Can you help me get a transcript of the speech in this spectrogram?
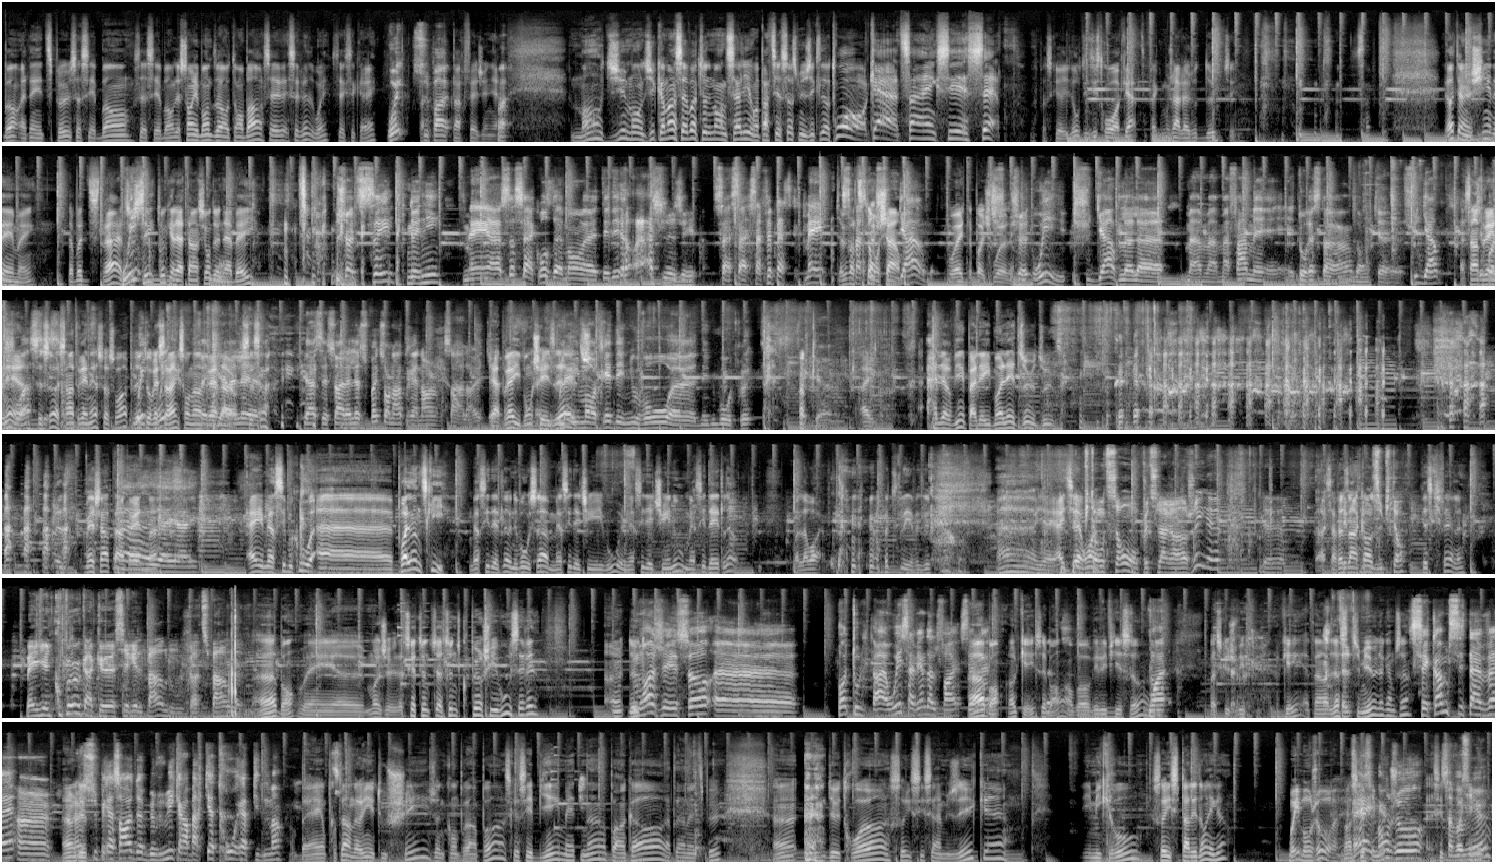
bon, attends un petit peu. Ça, c'est bon. Ça, c'est bon. Le son est bon de ton bord, Cyril? Oui, c'est correct? Oui, super. Parfait, génial. Mon Dieu, mon Dieu, comment ça va tout le monde? Salut, on va partir ça, cette musique-là. 3, 4, 5, 6, 7. Parce que l'autre, il dit 3, 4. Fait que moi, j'en rajoute 2, tu sais. Là, tu as un chien dans les mains. Ça va te distraire. Tu sais, toi, qui as l'attention d'une abeille. Je le sais, Denis. Mais euh, ça, c'est à cause de mon euh, TDAH. Ça, ça, ça, fait partie. Mais c'est parce ton que je suis garde. Oui, t'as pas le choix. oui, je suis de garde. Là, ma, ma, ma, femme est, au restaurant, donc euh, je suis de garde. Elle s'entraînait, hein, c'est ça. Elle s'entraînait ce soir. Puis là, oui, au restaurant avec son entraîneur. C'est ça? c'est ça. Elle allait super avec son entraîneur, ça a l'air. Puis après, ils vont chez elle. Elle lui montrer des nouveaux, des nouveaux trucs. donc, elle revient, puis elle a les mollets durs, durs. Méchant entraînement. Hey, merci beaucoup à Polanski. Merci d'être là au nouveau sub. Merci d'être chez vous. Merci d'être chez nous. Merci d'être là. On va l'avoir. on va tous les ah, yeah. hey, Le piton de son, peux-tu l'arranger? Hein? Ah, ça faisait encore du piton? Qu'est-ce qu'il fait, là? Ben, il y a une coupure quand que Cyril parle ou quand tu parles. Ah bon, ben, euh, moi, je... est-ce que tu as, une coupure chez vous, Cyril? Moi, j'ai ça euh, pas tout le temps. Ah oui, ça vient de le faire. Ah bon, OK, c'est bon. On va vérifier ça. Ouais. Parce que je vais. OK, attends, là, c'est-tu mieux, là, comme ça? C'est comme si tu avais un, un, suppresseur de bruit qui embarquait trop rapidement. Ben, pourtant, on n'a rien touché. Je ne comprends pas. Est-ce que c'est bien maintenant? Pas encore. Attends un petit peu. Un, deux, trois. Ça, ici, c'est la musique. Les micros. Ça, ici, parlez donc, les gars? Oui, bonjour. bonjour. Ça va mieux?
